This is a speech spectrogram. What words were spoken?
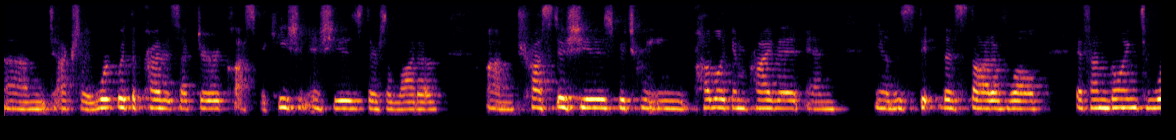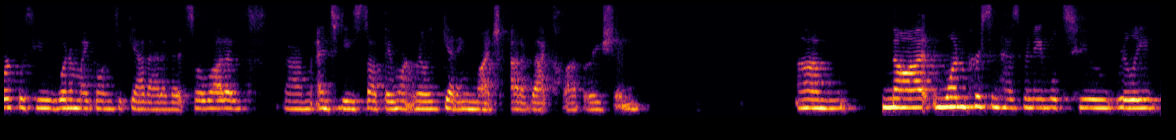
um, to actually work with the private sector, classification issues. There's a lot of um, trust issues between public and private and you know this, this thought of, well, if I'm going to work with you, what am I going to get out of it? So a lot of um, entities thought they weren't really getting much out of that collaboration. Um, not one person has been able to really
